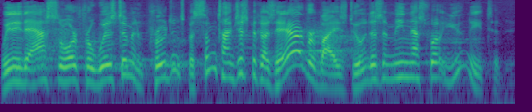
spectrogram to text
We need to ask the Lord for wisdom and prudence, but sometimes just because everybody's doing it doesn't mean that's what you need to do.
